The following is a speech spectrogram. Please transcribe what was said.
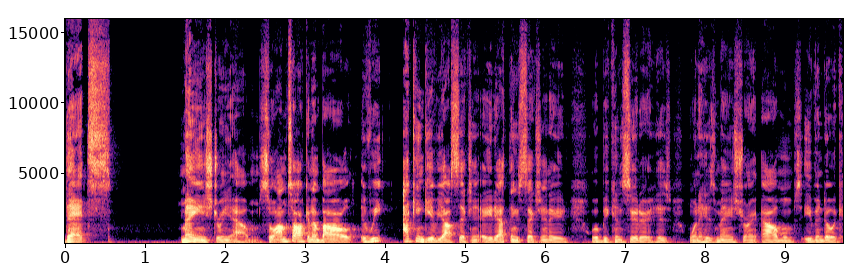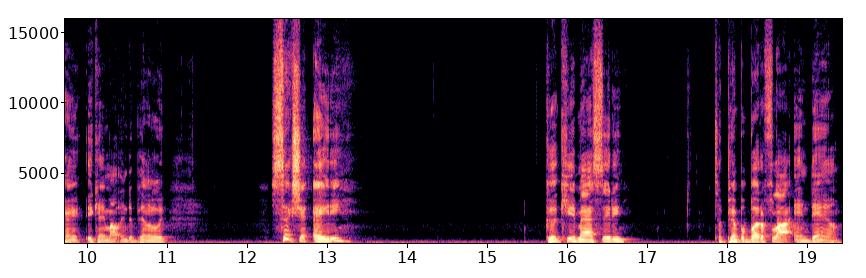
that's mainstream album. So I'm talking about if we I can give y'all Section 80. I think Section 80 will be considered his one of his mainstream albums, even though it came it came out independently. Section 80, Good Kid, Mad City, To Pimp a Butterfly, and Damn.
